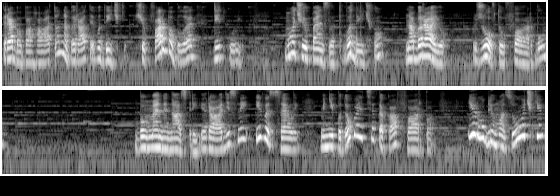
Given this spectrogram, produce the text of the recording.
треба багато набирати водички, щоб фарба була рідкою. Мочую пензлик водичку, набираю жовту фарбу, бо в мене настрій радісний і веселий. Мені подобається така фарба. І роблю мазочки,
